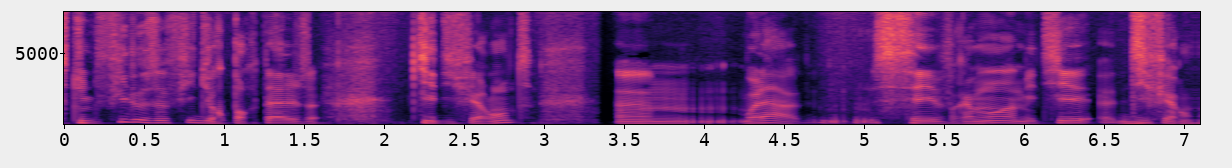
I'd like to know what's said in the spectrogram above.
c'est une philosophie du reportage qui est différente. Euh, voilà, c'est vraiment un métier différent.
